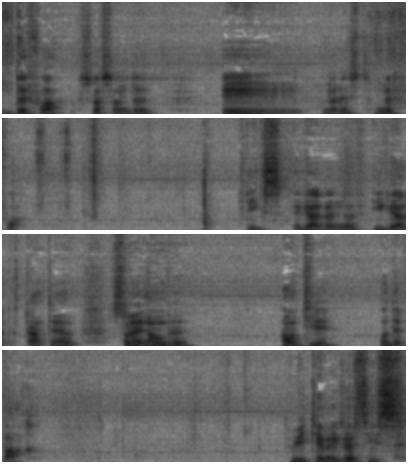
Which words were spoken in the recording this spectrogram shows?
2 fois 62 et le reste 9 fois. x égale 29, y égale 31 sont les nombres entiers au départ. Huitième exercice.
